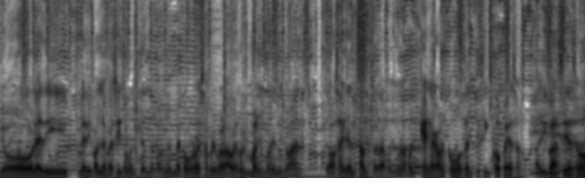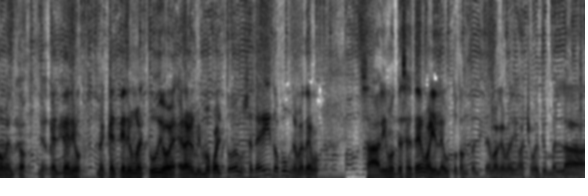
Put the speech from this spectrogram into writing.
yo le di, le di par de pesitos, ¿me entiendes? pan? Él me cobró esa primera vez, normal. Me habían dicho, ah, te vas a ir en tanto. Era una porquería, cabrón, como 35 pesos. Algo así en ese momento. No es que él tenía, no es que él tenía un estudio, era en el mismo cuarto de él, un CTI, pum, que metemos. Salimos de ese tema y él le gustó tanto el tema que me dijo, Hacho, baby, en verdad,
